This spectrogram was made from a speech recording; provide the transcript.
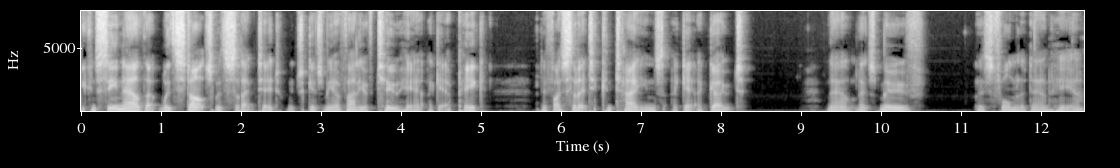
You can see now that with starts with selected, which gives me a value of 2 here, I get a pig. But if I select it contains, I get a goat. Now let's move this formula down here.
